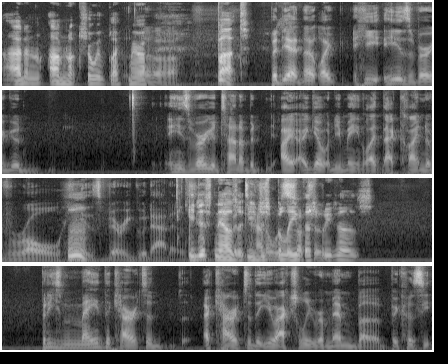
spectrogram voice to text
I don't. I'm not sure with Black Mirror, Ugh. but But yeah, no, like he he is a very good. He's a very good Tanner, but I, I get what you mean. Like that kind of role, he hmm. is very good at it. He just nails But it. You Tanner just believe that's a- what he does. But he's made the character a character that you actually remember because he,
